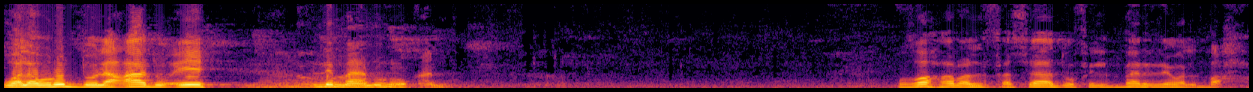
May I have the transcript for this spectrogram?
ولو ردوا لعادوا إيه؟ لما نهوا عنه. ظهر الفساد في البر والبحر.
